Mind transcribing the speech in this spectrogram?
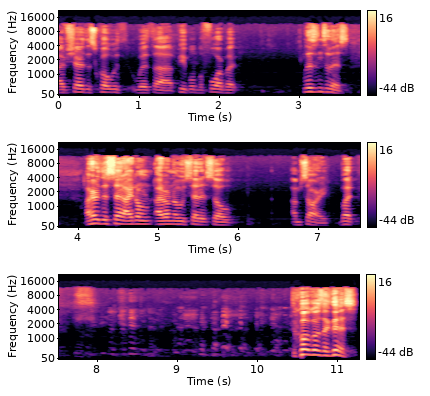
i've shared this quote with, with uh, people before but listen to this I heard this said. I don't. I don't know who said it, so I'm sorry. But the quote goes like this:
